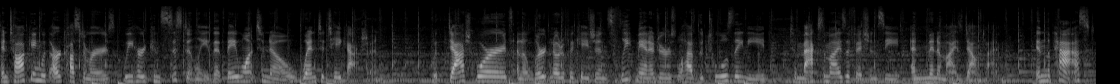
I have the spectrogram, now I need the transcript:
In talking with our customers, we heard consistently that they want to know when to take action. With dashboards and alert notifications, fleet managers will have the tools they need to maximize efficiency and minimize downtime. In the past,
